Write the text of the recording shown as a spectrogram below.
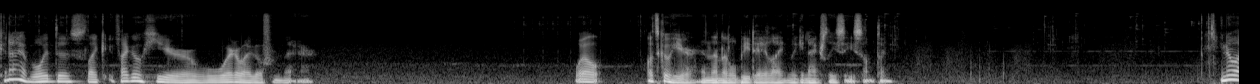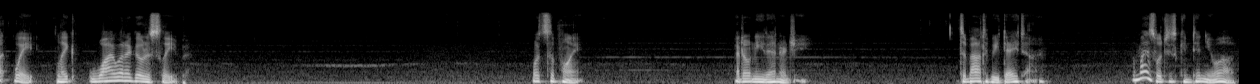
Can I avoid this? Like, if I go here, where do I go from there? Well, let's go here, and then it'll be daylight and we can actually see something. You know what? Wait, like, why would I go to sleep? What's the point? I don't need energy. It's about to be daytime. I might as well just continue up.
